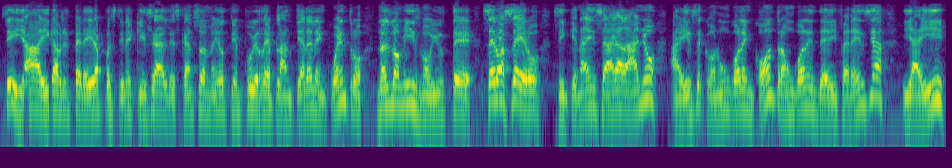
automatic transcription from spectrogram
Sí, ya ahí Gabriel Pereira pues tiene que irse al descanso de medio tiempo y replantear el encuentro. No es lo mismo irte 0 a 0 sin que nadie se haga daño a irse con un gol en contra, un gol de diferencia y ahí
